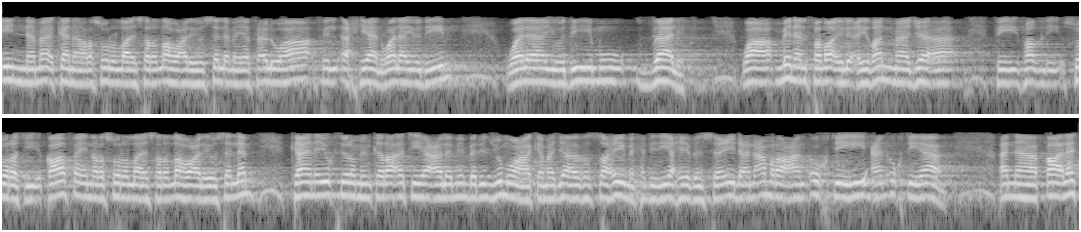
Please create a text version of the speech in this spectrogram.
إنما كان رسول الله صلى الله عليه وسلم يفعلها في الأحيان ولا يديم ولا يديم ذلك. ومن الفضائل أيضا ما جاء في فضل سورة قاف فإن رسول الله صلى الله عليه وسلم كان يكثر من قراءتها على منبر الجمعة كما جاء في الصحيح من حديث يحيى بن سعيد عن عمرو عن أخته عن أختها أنها قالت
